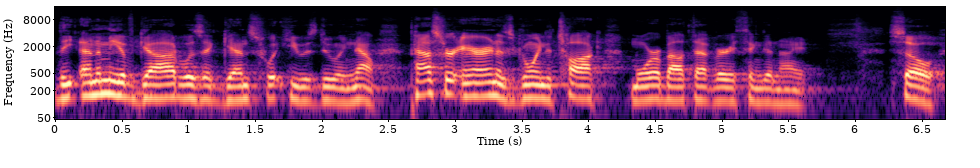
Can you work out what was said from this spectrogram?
The enemy of God was against what he was doing. Now, Pastor Aaron is going to talk more about that very thing tonight. So,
